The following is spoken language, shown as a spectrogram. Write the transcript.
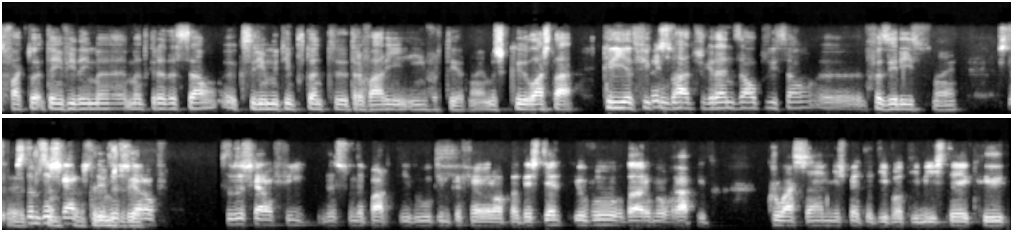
De facto, tem havido aí uma, uma degradação que seria muito importante travar e, e, inverter, não é? Mas que lá está, cria dificuldades grandes à oposição fazer isso, não é? Estamos, Portanto, a chegar, estamos a chegar ao estamos a chegar ao fim da segunda parte e do último Café Europa deste ano. Eu vou dar o meu rápido croissant. A minha expectativa otimista é que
